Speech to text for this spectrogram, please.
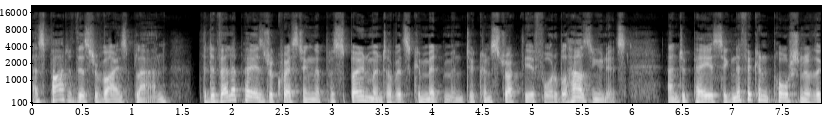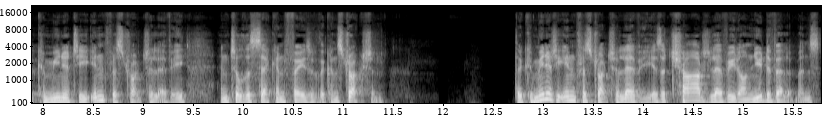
As part of this revised plan, the developer is requesting the postponement of its commitment to construct the affordable housing units and to pay a significant portion of the community infrastructure levy until the second phase of the construction. The Community Infrastructure Levy is a charge levied on new developments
